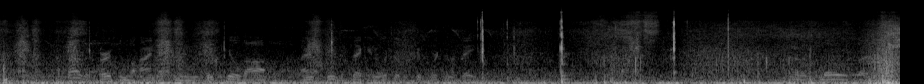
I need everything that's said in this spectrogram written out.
I saw the first one behind us and it peeled off. I didn't see the second. It looked like it kept working the bait. Kind of a slow, like,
